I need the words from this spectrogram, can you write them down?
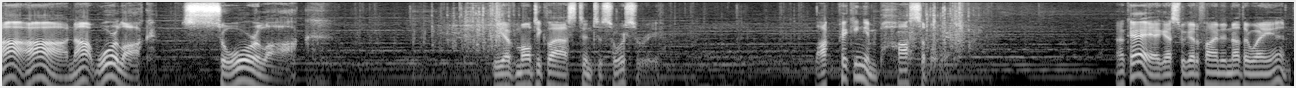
Ah, ah, not Warlock. Sorlock. We have multi-classed into sorcery. Lockpicking impossible. Okay, I guess we gotta find another way in.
